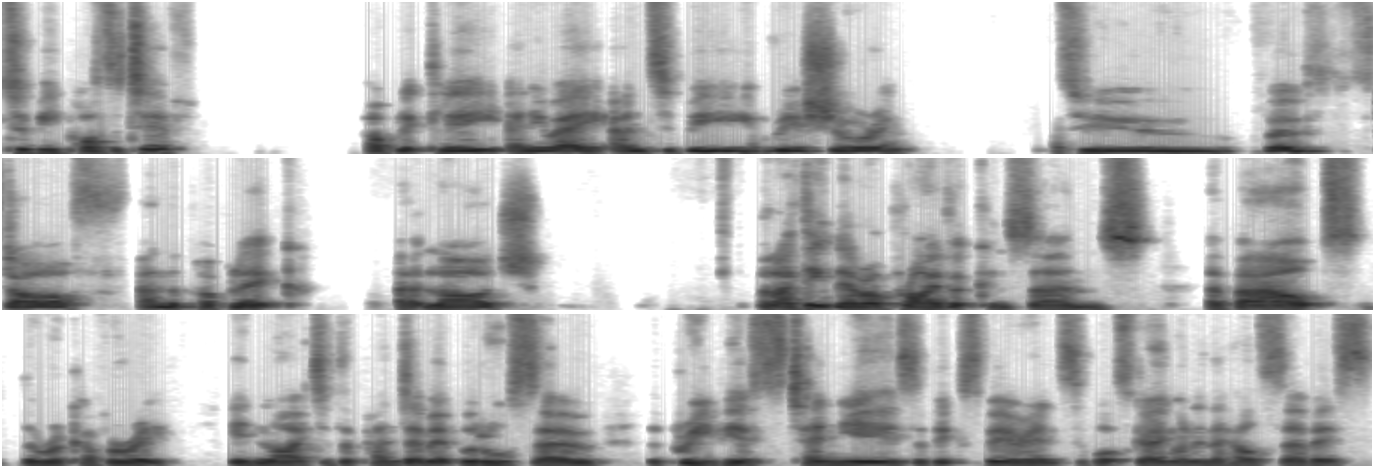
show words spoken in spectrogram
to be positive, publicly anyway, and to be reassuring to both staff and the public at large. But I think there are private concerns about the recovery in light of the pandemic, but also the previous 10 years of experience of what's going on in the health service,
